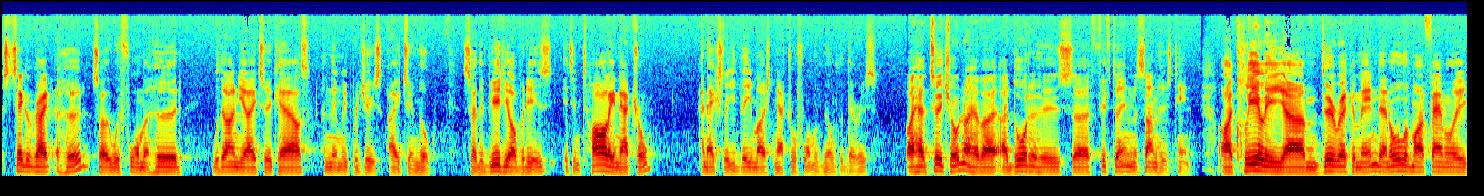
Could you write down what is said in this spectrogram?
segregate a herd, so we form a herd with only A2 cows, and then we produce A2 milk. So the beauty of it is it's entirely natural and actually the most natural form of milk that there is. I have two children. I have a, a daughter who's uh, 15 and a son who's 10. I clearly um, do recommend, and all of my family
